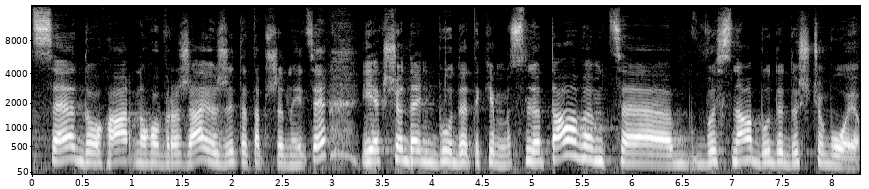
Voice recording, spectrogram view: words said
це до гарного врожаю жита та пшениці. І якщо день буде таким сльотавим, це весна буде дощовою.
